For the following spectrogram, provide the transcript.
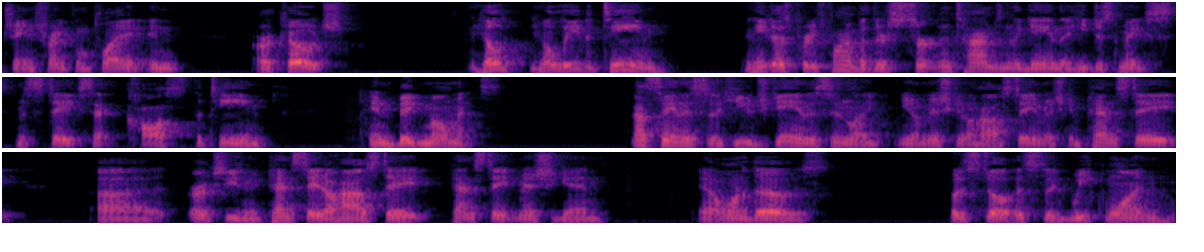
James Franklin play and or coach, he'll he'll lead a team and he does pretty fine. But there's certain times in the game that he just makes mistakes that cost the team in big moments. Not saying this is a huge game. This isn't like you know Michigan, Ohio State, Michigan, Penn State, uh, or excuse me, Penn State, Ohio State, Penn State, Michigan. You know, one of those. But it's still it's the week one,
